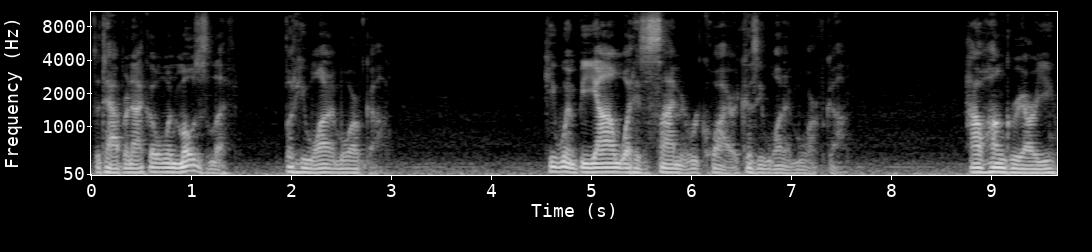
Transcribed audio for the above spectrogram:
the tabernacle when Moses left, but he wanted more of God. He went beyond what his assignment required because he wanted more of God. How hungry are you?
